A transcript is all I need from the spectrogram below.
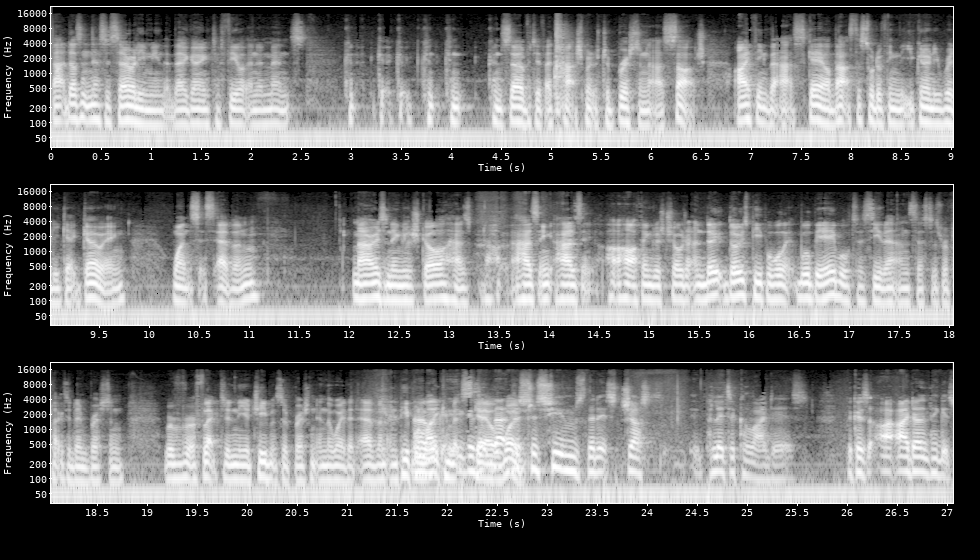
that doesn't necessarily mean that they're going to feel an immense con- con- con- conservative attachment to Britain as such. I think that at scale, that's the sort of thing that you can only really get going once it's Evan marries an English girl, has has has half English children, and th- those people will will be able to see their ancestors reflected in Britain, re- reflected in the achievements of Britain in the way that Evan and people No, like him at scale that won't. just assumes that it's just political ideas, because I, I don't think it's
